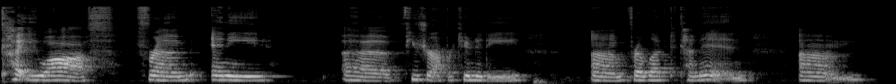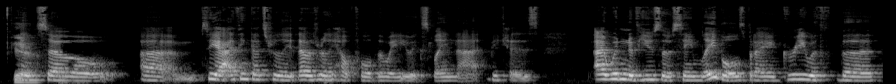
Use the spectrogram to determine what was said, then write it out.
cut you off from any uh future opportunity um for love to come in um and so um, so yeah, I think that's really that was really helpful the way you explained that because I wouldn't have used those same labels, but I agree with the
